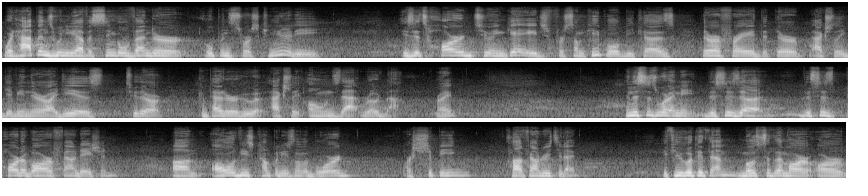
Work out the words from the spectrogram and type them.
What happens when you have a single vendor open source community is it's hard to engage for some people because they're afraid that they're actually giving their ideas to their competitor who actually owns that roadmap, right? And this is what I mean. This is, a, this is part of our foundation. Um, all of these companies on the board are shipping Cloud Foundry today. If you look at them, most of them are, are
